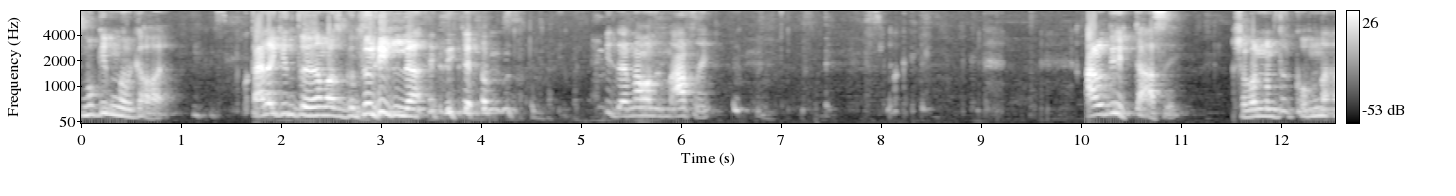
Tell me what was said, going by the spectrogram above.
স্মোকিং মার্কা হয়, তাহলে কিন্তু নামাজ দলিল না। নামাজ না আছে। আরও দু একটা আছে। সবার নাম তো কম না।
